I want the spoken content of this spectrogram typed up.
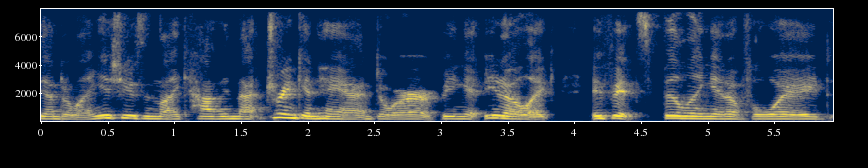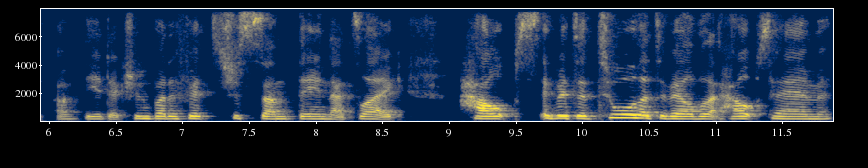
the underlying issues and like having that drink in hand or being it, you know like if it's filling in a void of the addiction but if it's just something that's like helps if it's a tool that's available that helps him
